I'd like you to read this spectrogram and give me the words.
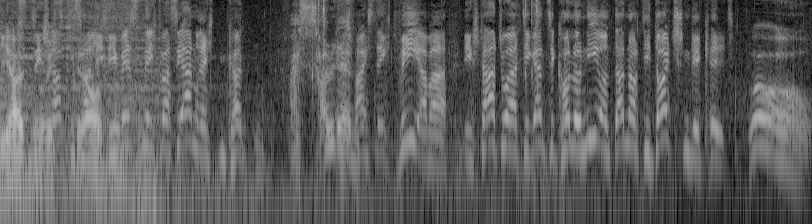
Die halten richtig viel aus. Die Ne? wissen nicht, was sie anrichten könnten. Was soll Ich denn? weiß nicht wie, aber die Statue hat die ganze Kolonie und dann noch die Deutschen gekillt. Wow,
